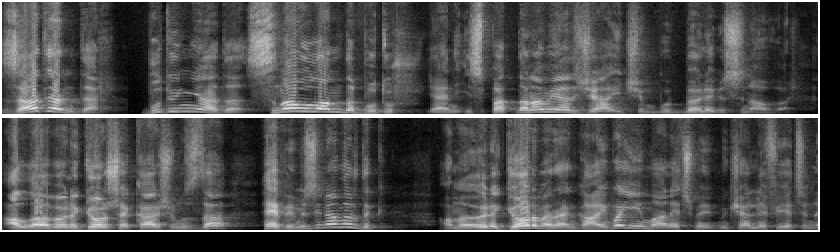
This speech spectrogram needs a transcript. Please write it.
Zaten der bu dünyada sınav olan da budur. Yani ispatlanamayacağı için bu böyle bir sınav var. Allah'ı böyle görsek karşımızda hepimiz inanırdık. Ama öyle görmeden gayba iman etme mükellefiyetini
